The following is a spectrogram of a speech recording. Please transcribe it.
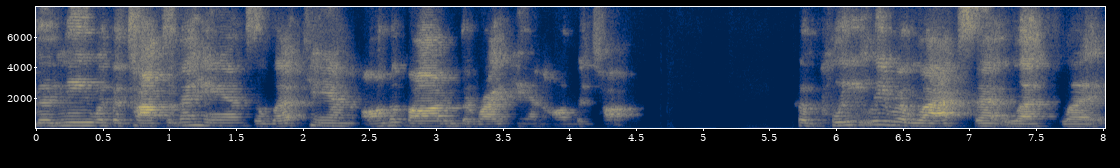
the knee with the tops of the hands, the left hand on the bottom, the right hand on the top. Completely relax that left leg.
